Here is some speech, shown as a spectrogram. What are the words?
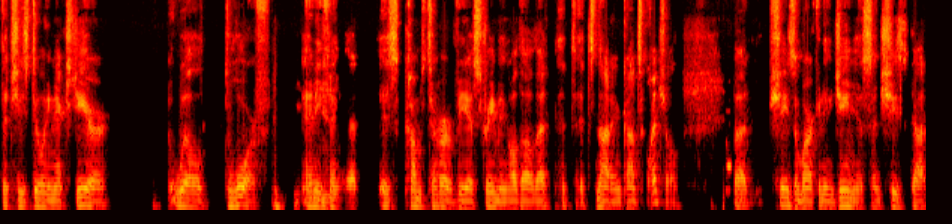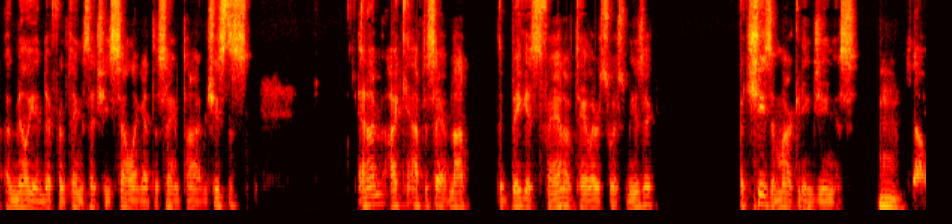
that she's doing next year will dwarf anything that is comes to her via streaming although that it's, it's not inconsequential but she's a marketing genius and she's got a million different things that she's selling at the same time. She's this, and I'm I have to say I'm not the biggest fan of Taylor Swift's music, but she's a marketing genius. Mm. So,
